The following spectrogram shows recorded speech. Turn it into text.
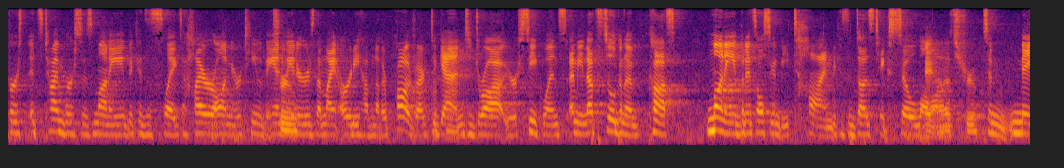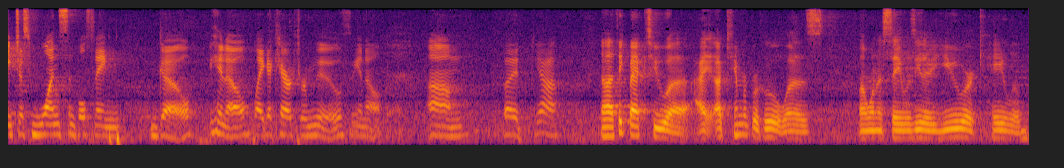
vers- it's time versus money because it's like to hire on your team of True. animators that might already have another project again to draw out your sequence. I mean, that's still going to cost money, but it's also going to be time because it does take so long. Yeah, that's true. To make just one simple thing go, you know, like a character move, you know. Um, but yeah, Now I think back to uh, I, I can't remember who it was. I want to say it was either you or Caleb.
